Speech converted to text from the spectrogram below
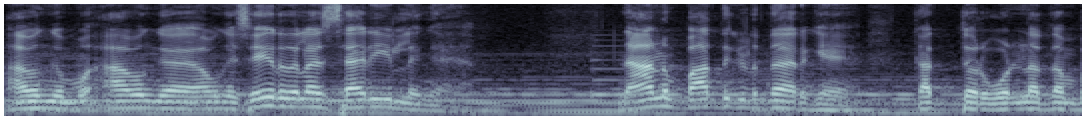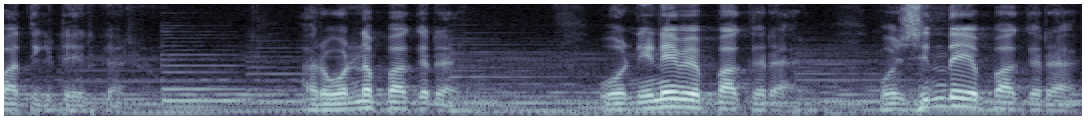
அவங்க ம- அவங்க அவங்க செய்கிறதெல்லாம் சரியில்லைங்க. நானும் பார்த்துக்கிட்டு தான் இருக்கேன். கத்தர் ஒன்றை தான் பார்த்துக்கிட்டே இருக்கார். அவர் ஒன்றை பார்க்குறார்? உன் நினைவை பார்க்குறார். உன் சிந்தையை பார்க்குறார்.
